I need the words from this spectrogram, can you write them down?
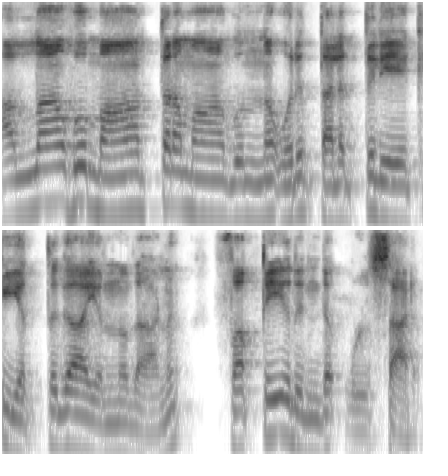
അള്ളാഹു മാത്രമാകുന്ന ഒരു തലത്തിലേക്ക് എത്തുക എന്നതാണ് ഫക്കീറിന്റെ ഉത്സാരം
